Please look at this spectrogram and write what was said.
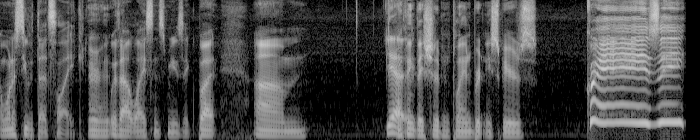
I want to see what that's like right. without licensed music, but um, yeah, I think they should have been playing Britney Spears. Crazy.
